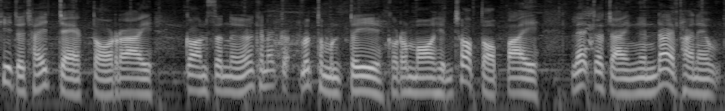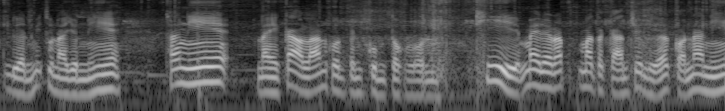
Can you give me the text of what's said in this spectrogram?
ที่จะใช้แจกต่อราย ก่อนเสนอคณะรัฐมนตรีครมเห็นชอบต่อไป และจะจ่ายเงินได้ภายในเดือนมิถุนายนนี้ ทั้งนี้ใน 9 ล้านคนเป็นกลุ่มตกหล่นที่ไม่ได้รับมาตรการช่วยเหลือก่อนหน้านี้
